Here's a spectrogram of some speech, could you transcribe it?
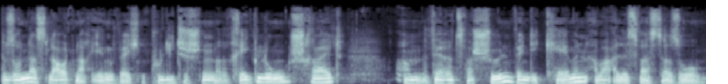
besonders laut nach irgendwelchen politischen Regelungen schreit. Ähm, wäre zwar schön, wenn die kämen, aber alles, was da so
